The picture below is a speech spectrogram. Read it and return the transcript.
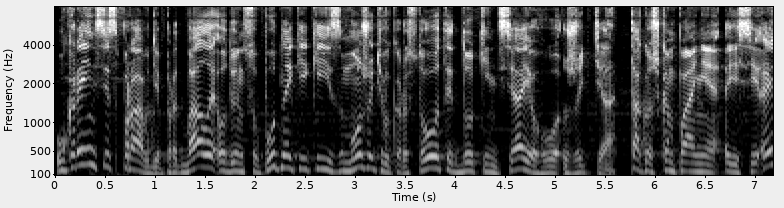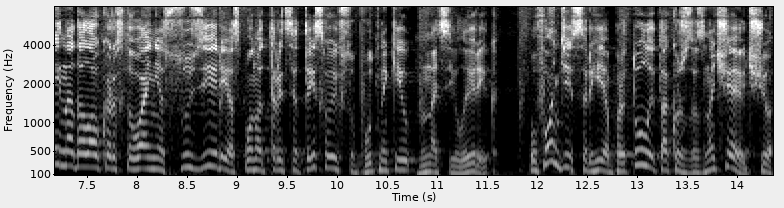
Українці справді придбали один супутник, який зможуть використовувати до кінця його життя. Також компанія ACA надала у користування сузір'я з понад 30 своїх супутників на цілий рік. У фонді Сергія Притули також зазначають, що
